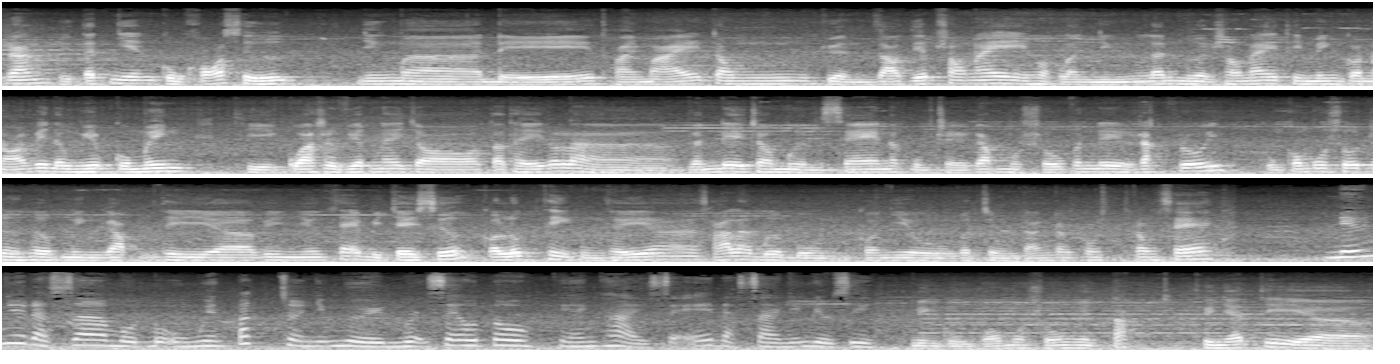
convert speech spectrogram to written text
răng thì tất nhiên cũng khó xử. Nhưng mà để thoải mái trong chuyện giao tiếp sau này hoặc là những lần mượn sau này thì mình có nói với đồng nghiệp của mình. Thì qua sự việc này cho, ta thấy đó là vấn đề cho mượn xe nó cũng sẽ gặp một số vấn đề rắc rối. Cũng có một số trường hợp mình gặp thì vì những xe bị chảy xước, có lúc thì cũng thấy khá là bừa bộn, có nhiều vật dụng đang trong trong xe nếu như đặt ra một bộ nguyên tắc cho những người mượn xe ô tô thì anh Hải sẽ đặt ra những điều gì? Mình cũng có một số nguyên tắc. Thứ nhất thì ờ,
